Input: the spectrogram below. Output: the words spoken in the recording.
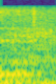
そう。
